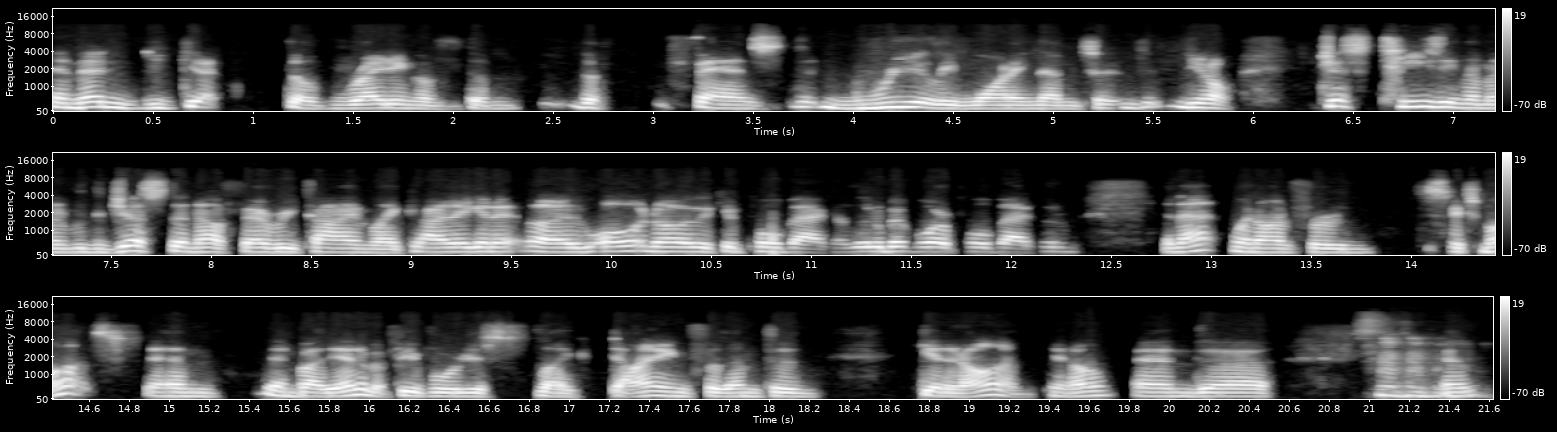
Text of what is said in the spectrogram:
and then you get the writing of the the fans really wanting them to you know just teasing them and with just enough every time like are they gonna uh, oh no they can pull back a little bit more pull back and that went on for six months. And and by the end of it people were just like dying for them to get it on you know? And uh and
